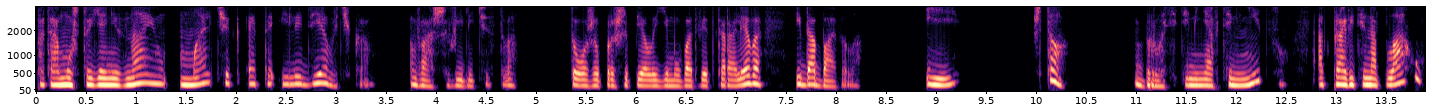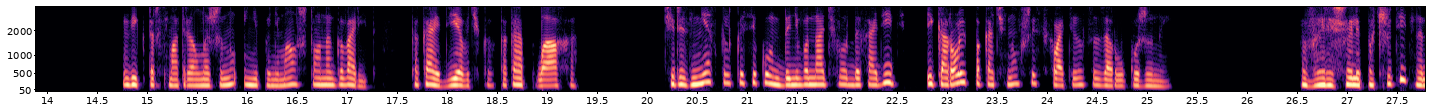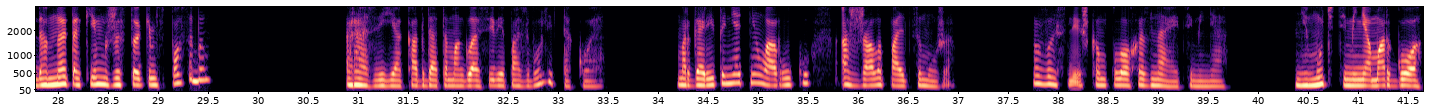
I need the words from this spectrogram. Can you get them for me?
Потому что я не знаю, мальчик это или девочка, ваше величество. Тоже прошипела ему в ответ королева и добавила: "И что? Бросите меня в темницу, отправите на плаху?" Виктор смотрел на жену и не понимал, что она говорит. Какая девочка, какая плаха. Через несколько секунд до него начало доходить, и король, покачнувшись, схватился за руку жены. «Вы решили подшутить надо мной таким жестоким способом?» «Разве я когда-то могла себе позволить такое?» Маргарита не отняла руку, а сжала пальцы мужа. «Вы слишком плохо знаете меня. Не мучьте меня, Марго!»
